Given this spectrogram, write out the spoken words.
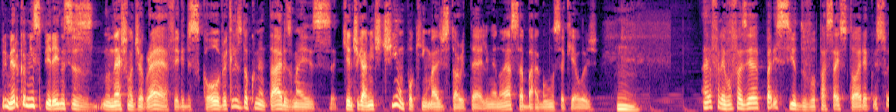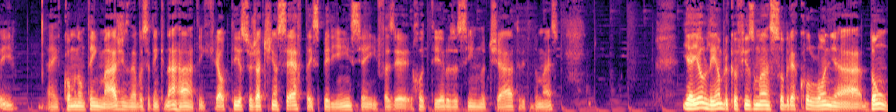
primeiro que eu me inspirei nesses no National Geographic, Discovery, aqueles documentários mais que antigamente tinham um pouquinho mais de storytelling, né? Não é essa bagunça que é hoje. Hum. Aí eu falei, vou fazer parecido, vou passar a história com isso aí. Aí, como não tem imagens, né, você tem que narrar, tem que criar o texto. Eu já tinha certa experiência em fazer roteiros assim no teatro e tudo mais. E aí eu lembro que eu fiz uma sobre a colônia, a Dom,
